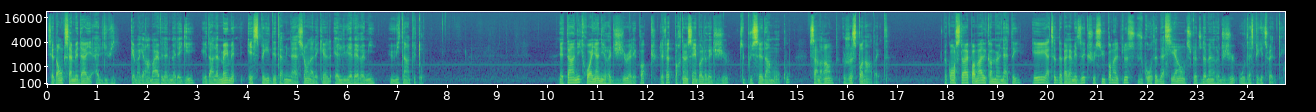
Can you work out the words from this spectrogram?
C'est donc sa médaille à lui que ma grand-mère venait de me léguer, et dans le même esprit de détermination dans lequel elle lui avait remis huit ans plus tôt. N'étant ni croyant ni religieux à l'époque, le fait de porter un symbole religieux, qui plussait dans mon cou, ça me rentre juste pas dans la tête. Je me considère pas mal comme un athée, et à titre de paramédic, je suis pas mal plus du côté de la science que du domaine religieux ou de la spiritualité.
